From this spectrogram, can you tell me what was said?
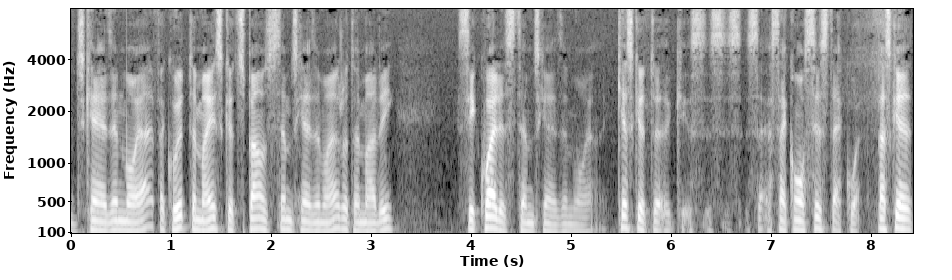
du Canadien de Montréal. Fait qu'au lieu de te demander ce que tu penses du système du Canadien de Montréal, je vais te demander c'est quoi le système du Canadien de Montréal? Qu'est-ce que ça, consiste à quoi? Parce que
